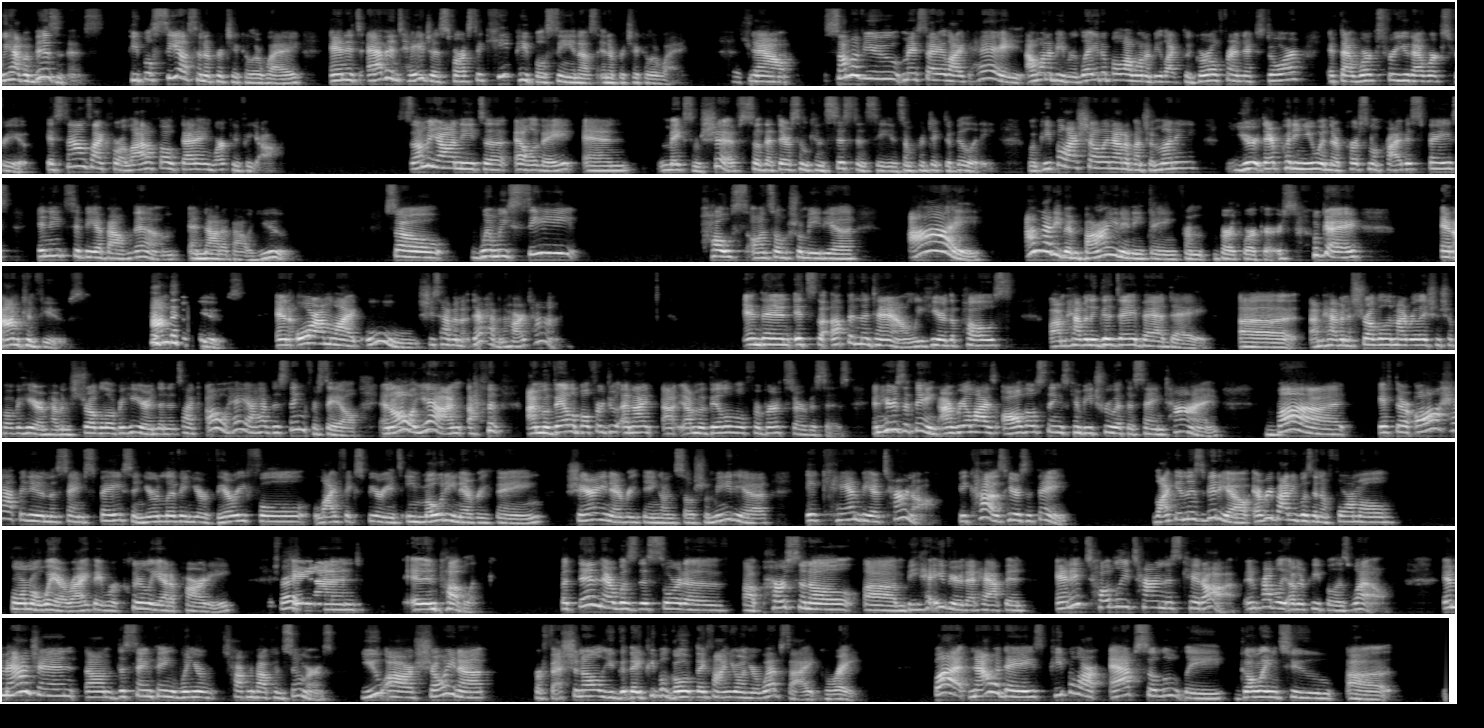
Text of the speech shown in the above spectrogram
we have a business. People see us in a particular way, and it's advantageous for us to keep people seeing us in a particular way. Now, some of you may say, like, hey, I want to be relatable. I want to be like the girlfriend next door. If that works for you, that works for you. It sounds like for a lot of folk, that ain't working for y'all some of y'all need to elevate and make some shifts so that there's some consistency and some predictability. When people are shelling out a bunch of money, you're they're putting you in their personal private space. It needs to be about them and not about you. So when we see posts on social media, I I'm not even buying anything from birth workers, okay? And I'm confused. I'm confused. And or I'm like, ooh, she's having a, they're having a hard time. And then it's the up and the down. We hear the posts, I'm having a good day, bad day. Uh, I'm having a struggle in my relationship over here. I'm having a struggle over here. And then it's like, oh, hey, I have this thing for sale. And oh yeah, I'm I'm available for do and I, I I'm available for birth services. And here's the thing, I realize all those things can be true at the same time. But if they're all happening in the same space and you're living your very full life experience, emoting everything, sharing everything on social media, it can be a turnoff. Because here's the thing like in this video, everybody was in a formal formal wear, right? They were clearly at a party right. and, and in public. But then there was this sort of uh, personal um, behavior that happened, and it totally turned this kid off, and probably other people as well imagine um, the same thing when you're talking about consumers. You are showing up professional. You they people go they find you on your website. Great. But nowadays, people are absolutely going to uh,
